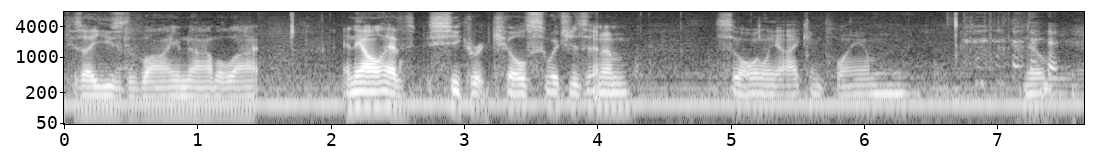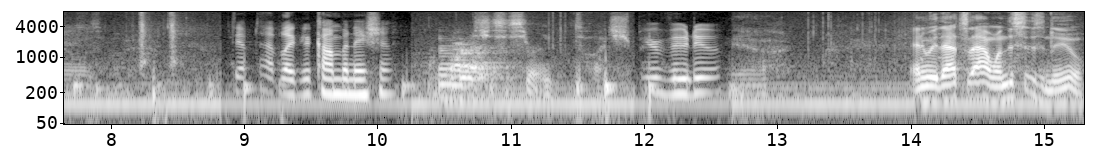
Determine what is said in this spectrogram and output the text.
because I use the volume knob a lot. And they all have secret kill switches in them, so only I can play them. Nobody knows. Do you have to have like a combination? It's just a certain touch. Your voodoo. Yeah. Anyway, that's that one. This is new.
